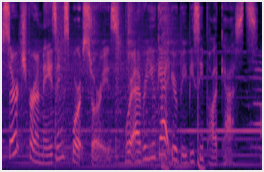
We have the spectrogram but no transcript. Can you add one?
Search for Amazing Sports Stories wherever you get your BBC podcasts.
